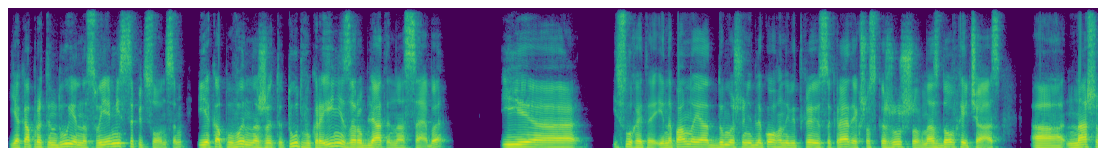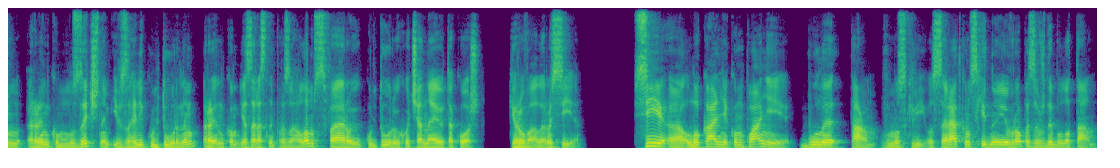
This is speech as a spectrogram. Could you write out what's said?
яка претендує на своє місце під сонцем, і яка повинна жити тут, в Україні, заробляти на себе. І, е, і слухайте, і напевно, я думаю, що ні для кого не відкрию секрет, якщо скажу, що в нас довгий час а, нашим ринком музичним і взагалі культурним ринком, я зараз не про загалом сферою, культурою, хоча нею також керувала Росія. Всі е, локальні компанії були там, в Москві. Осередком Східної Європи завжди було там.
